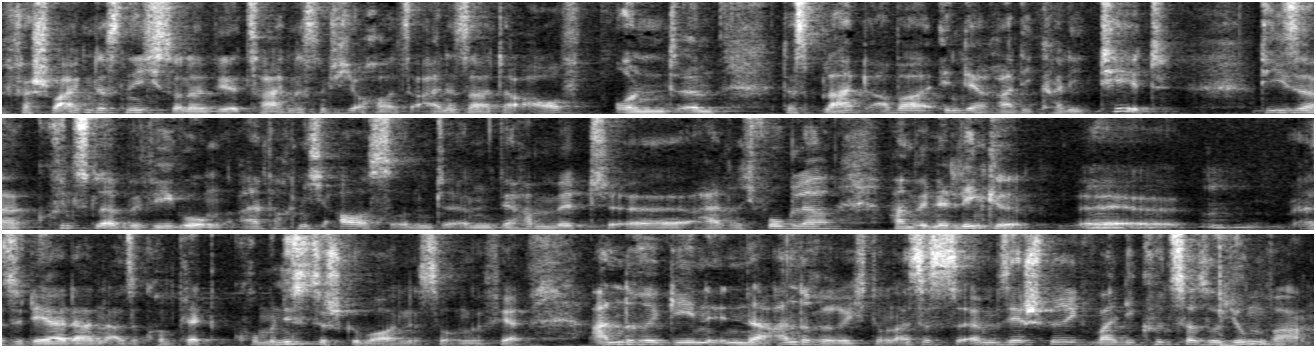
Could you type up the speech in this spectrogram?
verschweigen das nicht, sondern wir zeigen das natürlich auch als eine Seite auf. Und ähm, das bleibt aber in der Radikalität dieser Künstlerbewegung einfach nicht aus. Und ähm, wir haben mit äh, Heinrich Vogler haben wir eine Linke, äh, mhm. also der dann also komplett kommunistisch geworden ist so ungefähr. Andere gehen in eine andere Richtung. Also es ist ähm, sehr schwierig, weil die Künstler so jung waren.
